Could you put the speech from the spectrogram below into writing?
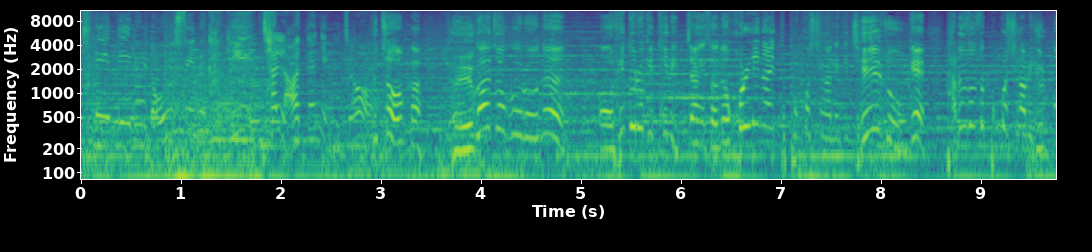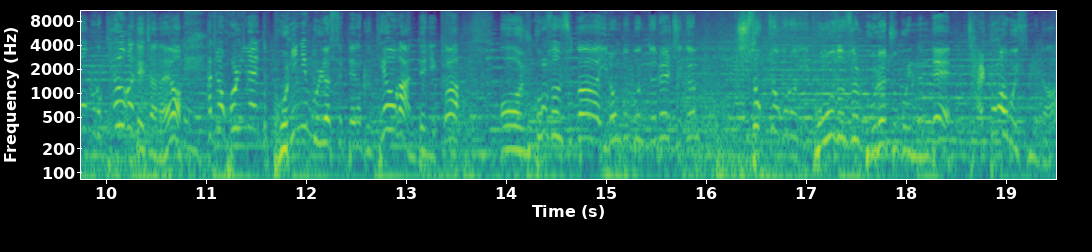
프리딜을 넣을 수 있는 각이 잘 나왔다는 얘기죠. 그렇죠. 그러니까 결과적으로는 어, 휘두르기 팀 입장에서는 홀리나이트 focusing하는 게 제일 좋은 게 다른 선수 focusing하면 율법으로 케어가 되잖아요. 네. 하지만 홀리나이트 본인이 물렸을 때는 그 케어가 안 되니까 어, 육공 선수가 이런 부분들을 지금 지속적으로 이 동호 선수를 노려주고 있는데 잘 통하고 있습니다.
